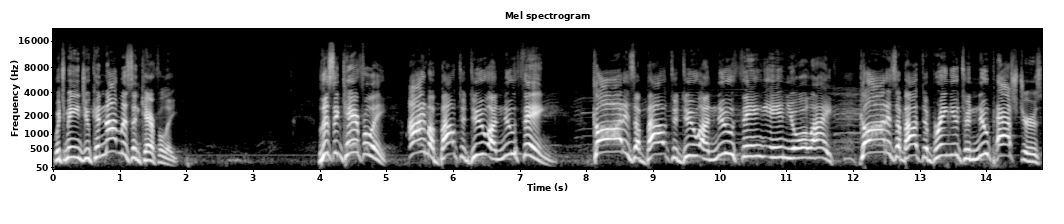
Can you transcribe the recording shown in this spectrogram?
which means you cannot listen carefully. Listen carefully. I'm about to do a new thing. God is about to do a new thing in your life. God is about to bring you to new pastures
